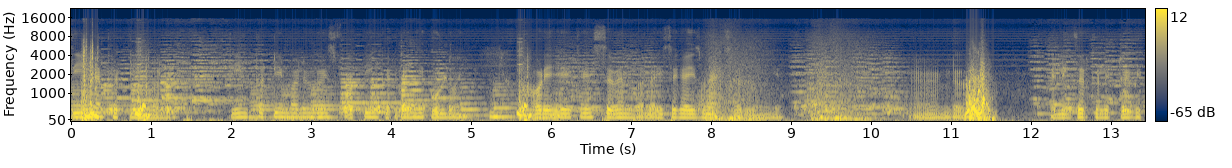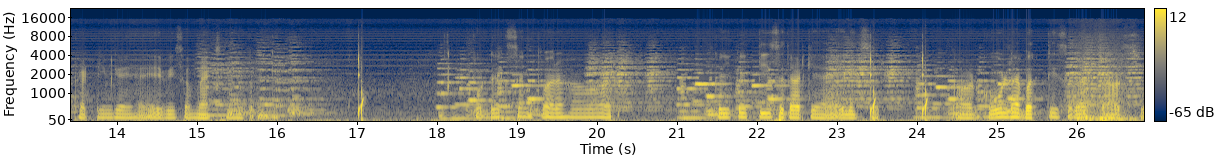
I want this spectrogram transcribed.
तीन है थर्टीन वाला। तीन थर्टीन वाले को इस फोर्टीन कर देंगे गोल्ड माइन और एक है सेवन वाला, इसे गाइस मैक्स कर लेंगे? एंड एलिक्सर कलेक्टर भी थर्टीन गए हैं, ये भी सब मैक्स करने पड़ेंगे प्रोडक्शन पर हार करीब करीब तीस हज़ार के हैं एलिक्सर और गोल्ड है बत्तीस हज़ार चार सौ।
